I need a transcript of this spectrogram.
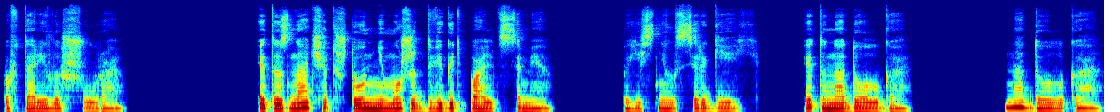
повторила Шура. Это значит, что он не может двигать пальцами, пояснил Сергей. Это надолго. Надолго,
